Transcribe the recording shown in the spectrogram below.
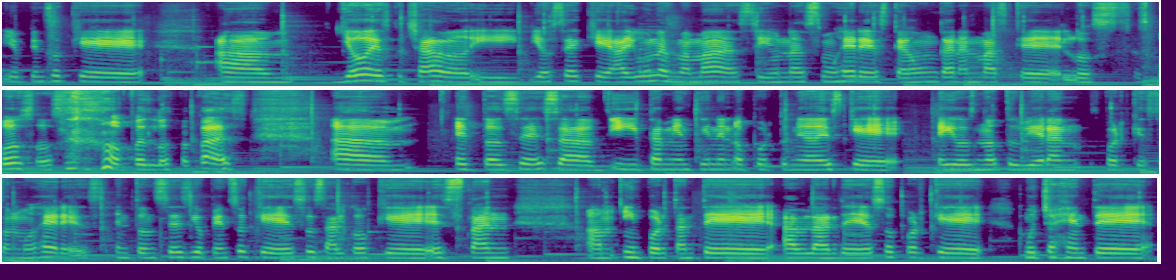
yo pienso que yo he escuchado y yo sé que hay unas mamás y unas mujeres que aún ganan más que los esposos o pues los papás. entonces, ah, y también tienen oportunidades que ellos no tuvieran porque son mujeres. Entonces, yo pienso que eso es algo que es tan importante hablar de eso porque mucha gente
